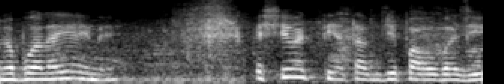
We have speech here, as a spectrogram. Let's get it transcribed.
नाही कशी वाटते आता आमची पावभाजी?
